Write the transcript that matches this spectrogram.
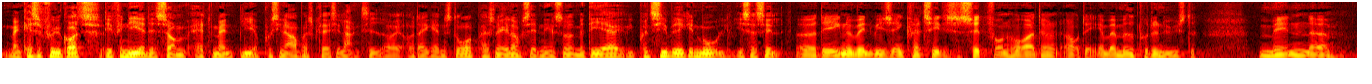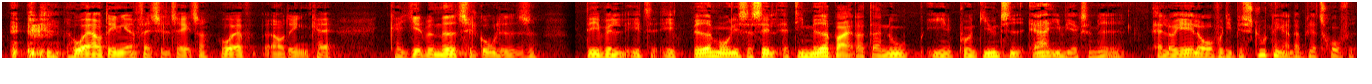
man kan selvfølgelig godt definere det som, at man bliver på sin arbejdsplads i lang tid, og, og der ikke er den store personaleomsætning og sådan noget, men det er i princippet ikke et mål i sig selv. Øh, det er ikke nødvendigvis en kvalitet i sig selv for en HR-afdeling at være med på det nyeste, men øh, HR-afdelingen er facilitator. HR-afdelingen kan, kan hjælpe med til god ledelse. Det er vel et, et bedre mål i sig selv, at de medarbejdere, der nu i, på en given tid er i virksomheden, er lojale over for de beslutninger, der bliver truffet.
